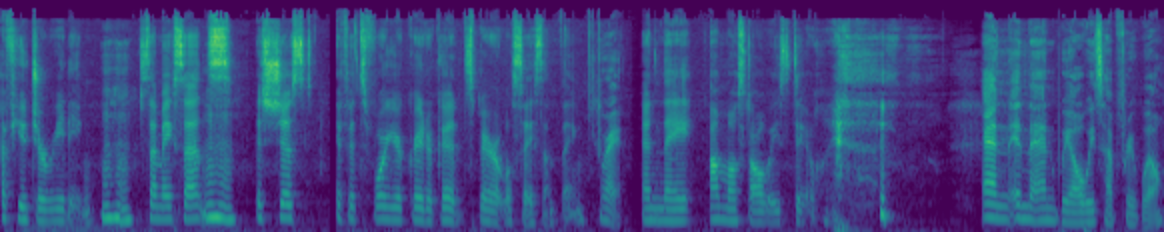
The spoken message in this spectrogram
a future reading. Mm-hmm. Does that make sense? It's just if it's for your greater good, spirit will say something, Right. and they almost always do. And in the end, we always have free will.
